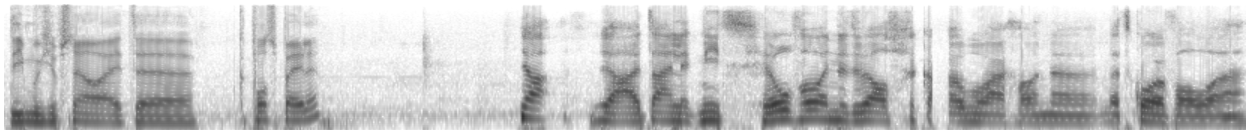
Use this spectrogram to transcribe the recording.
Die moet je op snelheid kapot spelen. Ja, ja, uiteindelijk niet heel veel in de duels gekomen, maar gewoon met korfbal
